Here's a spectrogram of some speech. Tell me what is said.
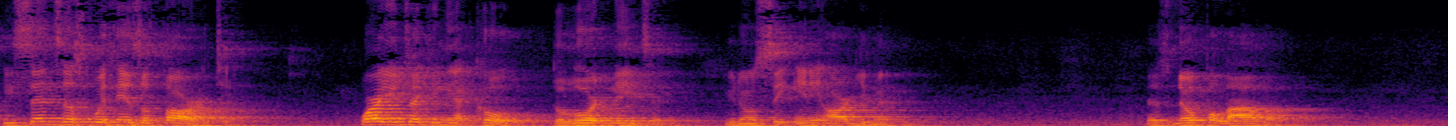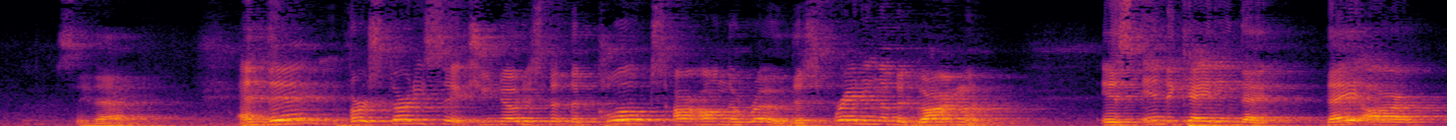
he sends us with his authority. Why are you taking that coat? The Lord needs it. You don't see any argument. There's no palaver. See that? And then, verse 36, you notice that the cloaks are on the road. The spreading of the garment is indicating that they are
